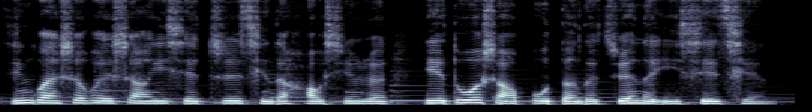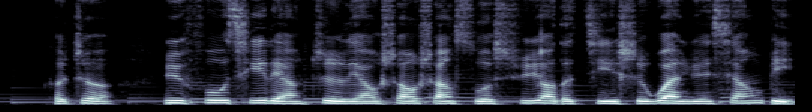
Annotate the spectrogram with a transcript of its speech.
尽管社会上一些知情的好心人也多少不等的捐了一些钱，可这……与夫妻俩治疗烧伤所需要的几十万元相比，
